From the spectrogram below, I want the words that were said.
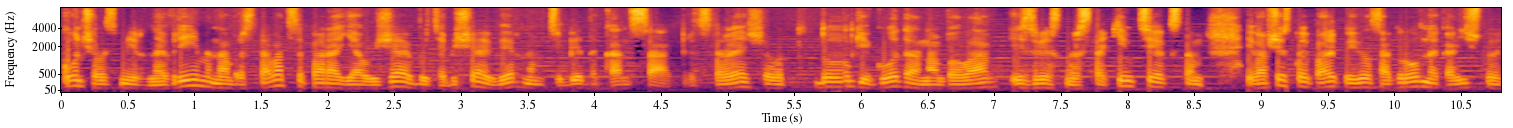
Кончилось мирное время, нам расставаться пора, я уезжаю, быть обещаю верным тебе до конца. Представляешь, вот долгие годы она была известна с таким текстом, и вообще с той поры появилось огромное количество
